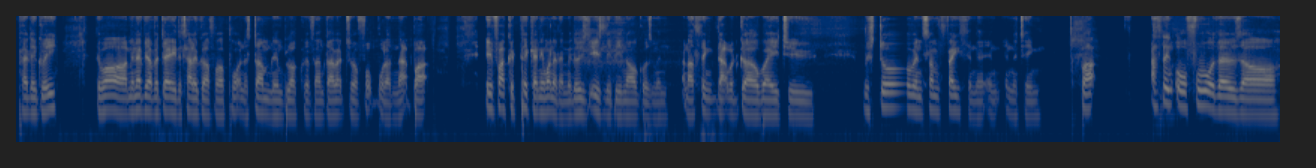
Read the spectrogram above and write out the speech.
pedigree. There are, I mean, every other day the Telegraph are reporting a stumbling block with um, director of football and that. But if I could pick any one of them, it'd easily be Nagelsmann, and I think that would go away to restoring some faith in the in, in the team. But I think all four of those are.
